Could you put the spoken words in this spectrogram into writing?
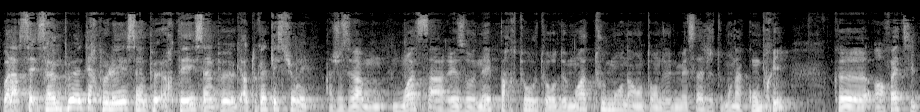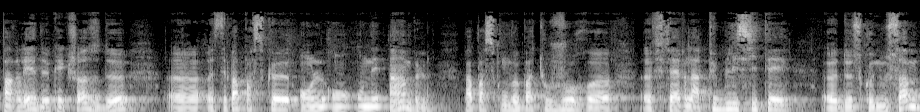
Voilà, ah. c'est un peu interpellé, c'est un peu heurté, c'est un peu, en tout cas, questionné. Ah, je sais pas, moi, ça a résonné partout autour de moi. Tout le monde a entendu le message et tout le monde a compris que, en fait, il parlait de quelque chose de. Euh, c'est pas parce qu'on on, on, est humble, pas parce qu'on veut pas toujours euh, faire la publicité euh, de ce que nous sommes,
